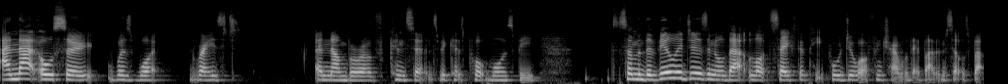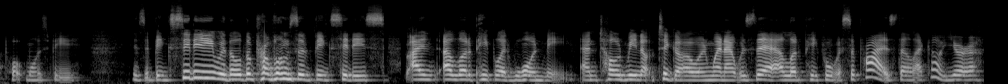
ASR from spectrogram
and that also was what raised a number of concerns because Port Moresby, some of the villages and all that, a lot safer people do often travel there by themselves. But Port Moresby is a big city with all the problems of big cities. I, a lot of people had warned me and told me not to go. And when I was there, a lot of people were surprised. They're like, "Oh, you're a,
